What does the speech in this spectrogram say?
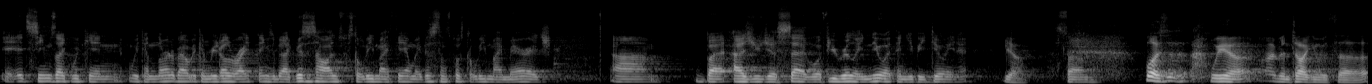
it seems like we can we can learn about we can read all the right things and be like this is how i'm supposed to lead my family this is how i'm supposed to lead my marriage um, But as you just said, well, if you really knew it, then you'd be doing it. Yeah. So, Well, we, uh, I've been talking with uh,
